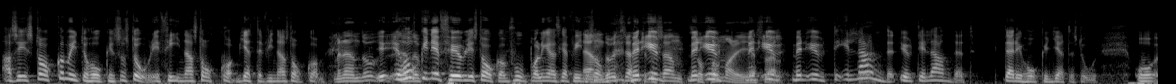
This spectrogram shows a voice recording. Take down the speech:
Alltså i Stockholm är inte hockeyn så stor. I fina Stockholm, jättefina Stockholm. Men ändå- i ändå- hockeyn är ful i Stockholm, fotbollen är ganska fin i Ändå Stockholm. är 30% men, ut, stockholmare i men, ut, men ute i landet, ute i landet, där är hockeyn jättestor. Och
